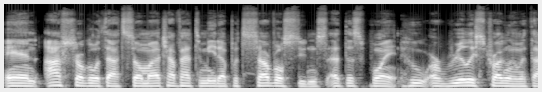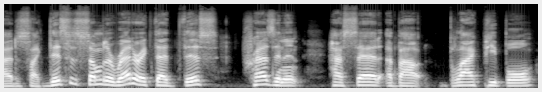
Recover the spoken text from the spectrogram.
And I've struggled with that so much. I've had to meet up with several students at this point who are really struggling with that. It's like, this is some of the rhetoric that this president has said about Black people.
